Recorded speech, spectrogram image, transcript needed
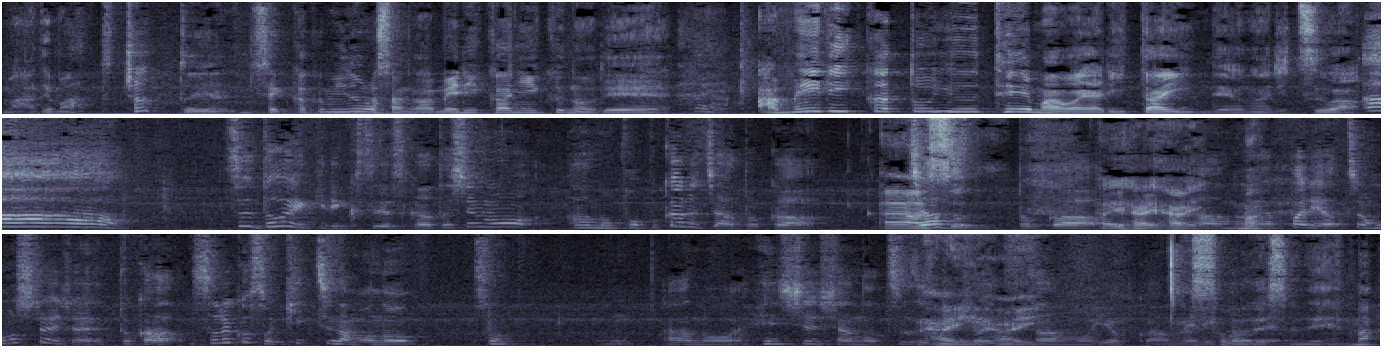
まあでもあとちょっとやせっかく稔さんがアメリカに行くのではい。アメリカというテーマはやりたいんだよな実は。ああそれどういう切り口ですか？私もあのポップカルチャーとかジャズとかはいはいはい。あのまやっぱりあっち面白いじゃない？とかそれこそキッチなものそのあの編集者の都築はい教一さんもよくアメリカで、そうですね、まあ、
